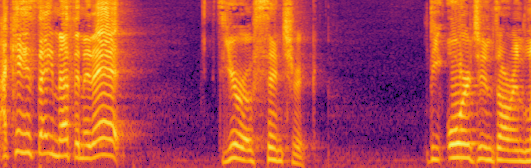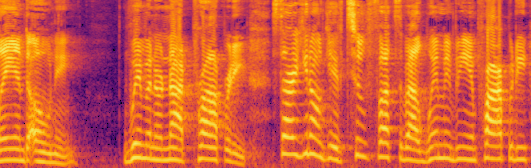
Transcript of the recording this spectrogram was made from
I can't say nothing to that. It's Eurocentric. The origins are in land owning. Women are not property. Sir, you don't give two fucks about women being property.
